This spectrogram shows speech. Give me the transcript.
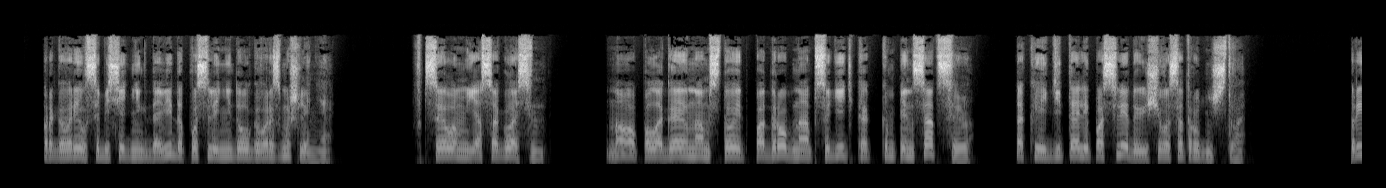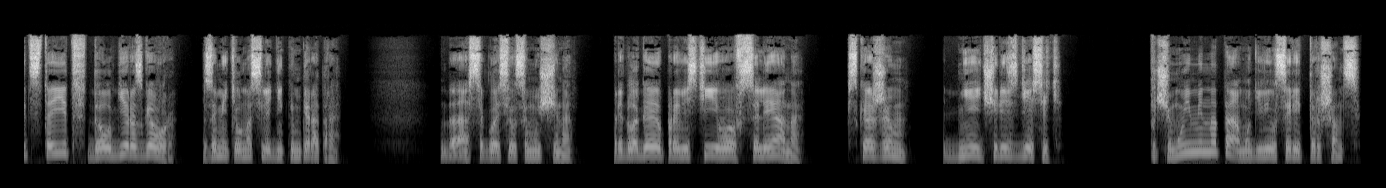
— проговорил собеседник Давида после недолгого размышления. «В целом я согласен, но, полагаю, нам стоит подробно обсудить как компенсацию, так и детали последующего сотрудничества». «Предстоит долгий разговор», — заметил наследник императора. «Да», — согласился мужчина. «Предлагаю провести его в Солиана. Скажем, дней через десять». «Почему именно там?» — удивился Риттершанс.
